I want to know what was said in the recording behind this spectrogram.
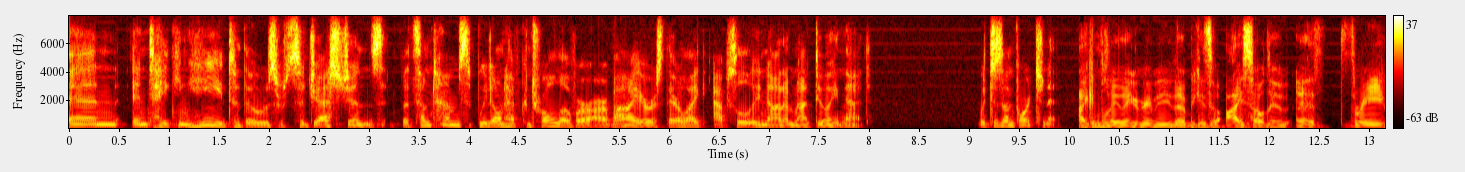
And and taking heed to those suggestions, but sometimes we don't have control over our buyers. They're like, absolutely not. I'm not doing that which is unfortunate. I completely agree with you though, because I sold a, a three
